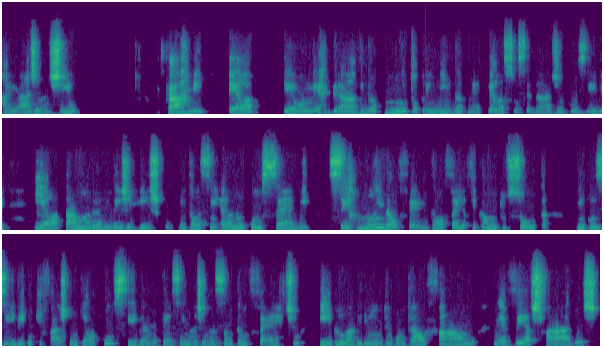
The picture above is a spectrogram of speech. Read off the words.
Ariadna Gil, Carmen, ela é uma mulher grávida, muito oprimida né, pela sociedade, inclusive, e ela está numa gravidez de risco. Então, assim, ela não consegue ser mãe da Ofélia. Então, a Ofélia fica muito solta, inclusive o que faz com que ela consiga né, ter essa imaginação tão fértil, ir para o labirinto, encontrar o fauno, né, ver as fadas.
